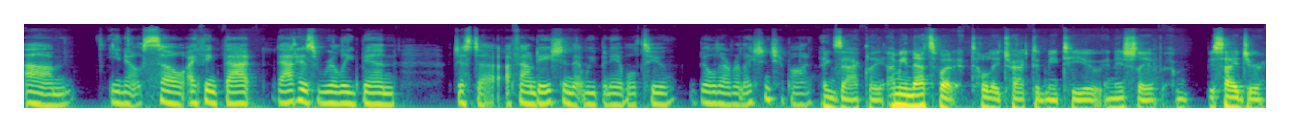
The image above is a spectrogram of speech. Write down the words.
um, you know so i think that that has really been just a, a foundation that we've been able to build our relationship on. Exactly. I mean, that's what totally attracted me to you initially. um, Besides your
